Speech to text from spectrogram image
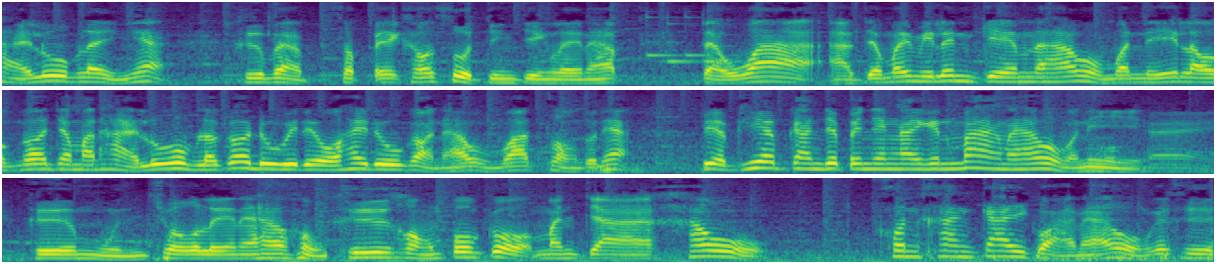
ถ่ายรูปอะไรอย่างเงี้ยคือแบบสเปคเขาสุดจริง ๆ เลยนะครับ แต่ว่าอาจจะไม่มีเล่นเกมนะครับผมวันนี้เราก็จะมาถ่ายรูปแล้วก็ดูวิดีโอให้ดูก่อนนะครับผมว่าสองตัวเนี้ยเปรียบเทียบกันจะเป็นยังไงกันบ้างนะครับผมอันนี้ คือหมุนโชว์เลยนะครับผมคือของโปโกะมันจะเข้าค่อนข้างใกล้กว่านะครับผมก็คือ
